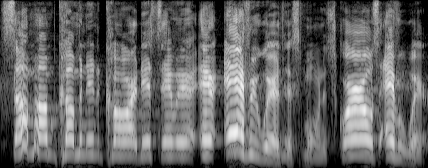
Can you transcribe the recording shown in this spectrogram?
Some of them coming in the car, this, everywhere, everywhere this morning. Squirrels everywhere.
